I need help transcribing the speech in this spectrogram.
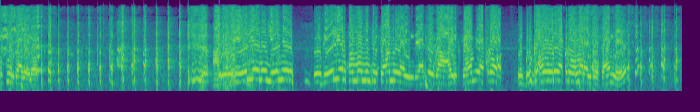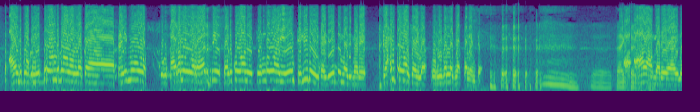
పుట్టినాడు కాదు ఆయన. ఏలియన్ ఏలియన్ ఒక ఏలియన్ సంబంధించిన ఫ్యామిలీ అయింది. అంటే ఒక ఆయనకి ఫ్యామిలీ ఎక్కడో గురుగ్రహంలోనే ఎక్కడో ఉన్నారు ఆయనకు ఒక ఫ్యామిలీ ఆయనకు ఒక నిద్ర ఉండదు. ఒక టైము ఒక పగలు రాత్రి పడుకోవాలి కింద ఏం తెలియదు ఇంకా ఇదేంటో మరి మరి గ్రహం ప్రవాస ఆయన ఒక విధంగా చెప్పాలంటే మరి ఆయన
